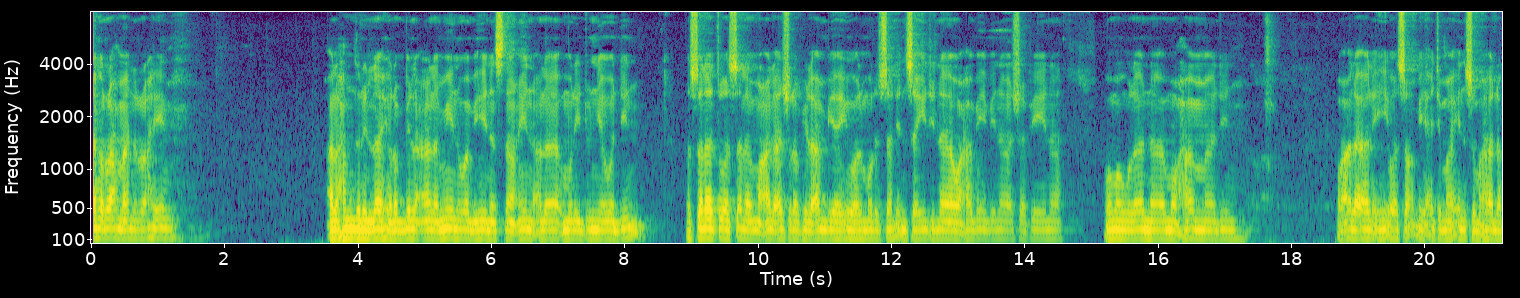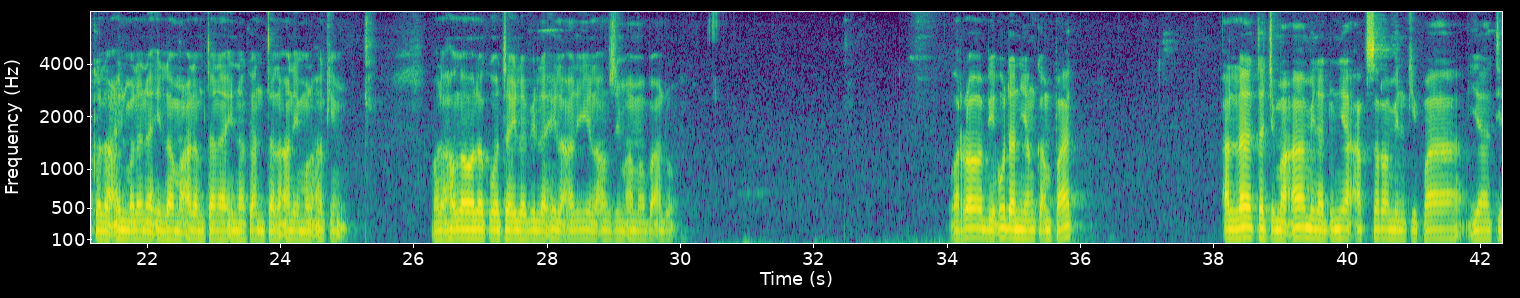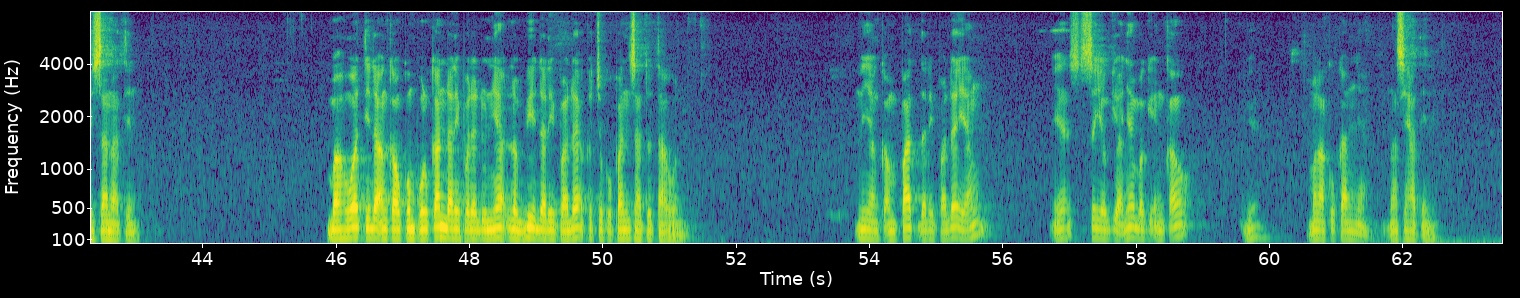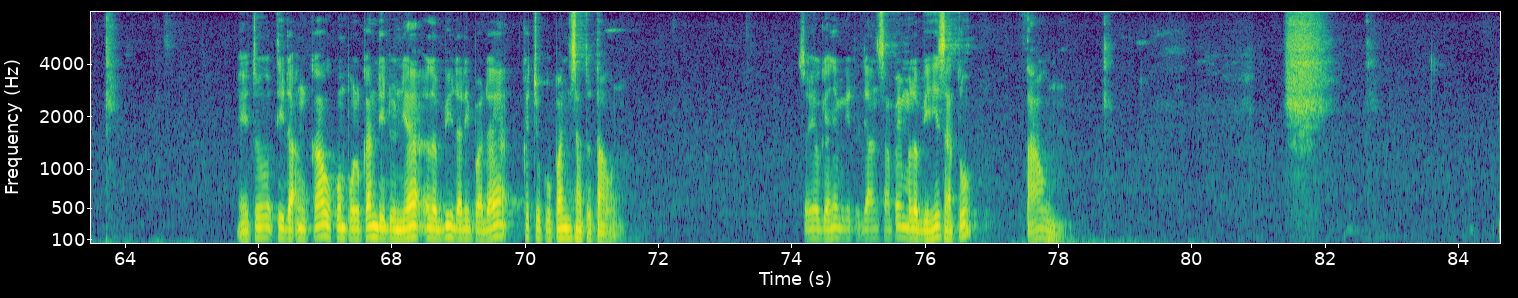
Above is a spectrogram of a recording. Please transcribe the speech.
الله الرحمن الرحيم. الحمد لله رب العالمين وبه نستعين على أمور الدنيا والدين والصلاة والسلام على أشرف الأنبياء والمرسلين سيدنا وحبيبنا وشفينا ومولانا محمد وعلى آله وصحبه أجمعين. سبحانك لا علم لنا إلا ما علمتنا إنك أنت العليم الحكيم. ولا حول ولا قوة إلا بالله العلي العظيم أما بعد Warabi'u dan yang keempat Allah tajma'a mina dunya aksara min kifayati sanatin Bahawa tidak engkau kumpulkan daripada dunia lebih daripada kecukupan satu tahun Ini yang keempat daripada yang ya seyogianya bagi engkau ya, melakukannya nasihat ini itu tidak engkau kumpulkan di dunia lebih daripada kecukupan satu tahun. Seyogianya begitu, jangan sampai melebihi satu tahun.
